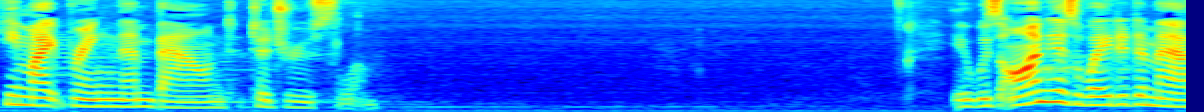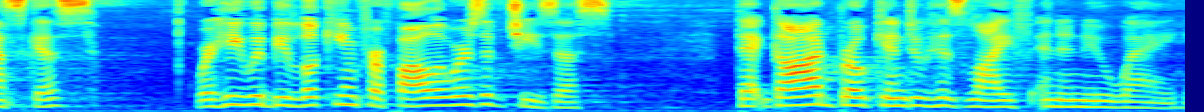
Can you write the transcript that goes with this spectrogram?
he might bring them bound to Jerusalem. It was on his way to Damascus where he would be looking for followers of Jesus, that God broke into his life in a new way.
